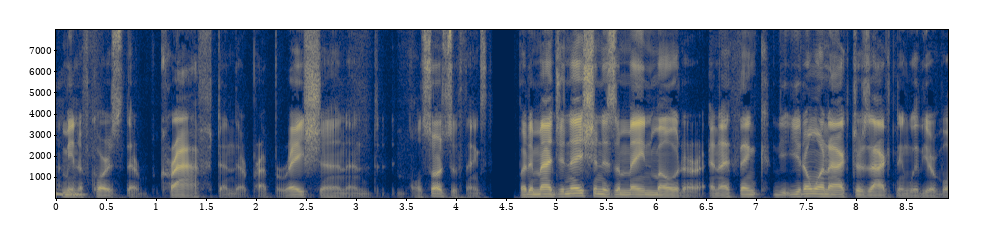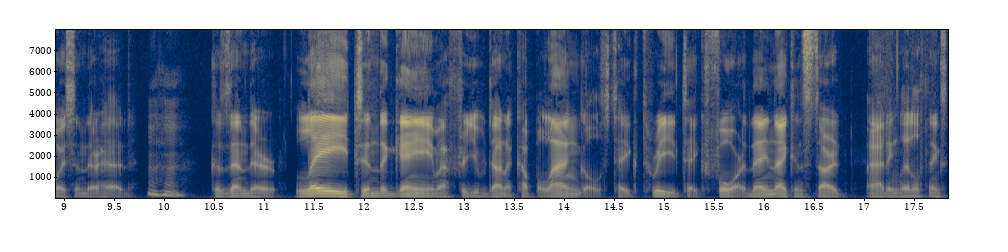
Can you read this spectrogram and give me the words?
I mean, mm-hmm. of course, their craft and their preparation and all sorts of things. But imagination is a main motor. And I think you don't want actors acting with your voice in their head. Because mm-hmm. then they're late in the game after you've done a couple angles, take three, take four. Then I can start adding little things.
